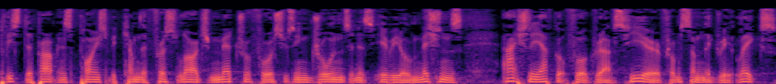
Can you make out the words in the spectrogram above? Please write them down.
Police Department is poised to become the first large metro force using drones in its aerial missions. Actually, I've got photographs here from some of the Great Lakes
